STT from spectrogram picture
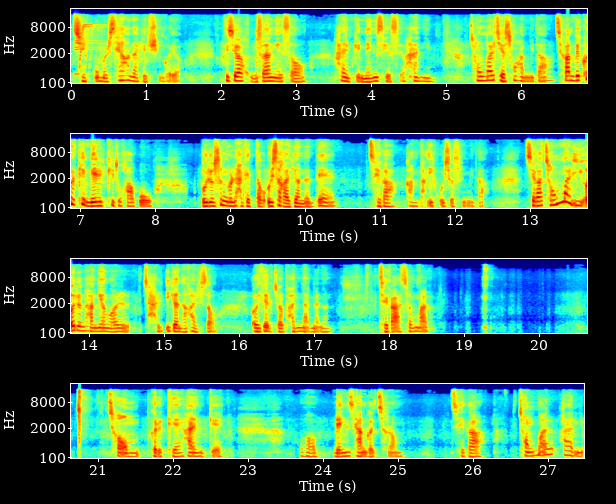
제 꿈을 생각나게 해주신 거예요. 그 제가 공사장에서 하나님께 맹세했어요. 하나님, 정말 죄송합니다. 제가 그렇게 매일 기도하고 의료 선거를 하겠다고 의사가 되었는데 제가 깜빡 잊고 있었습니다. 제가 정말 이 어려운 환경을 잘 이겨나가서 의대를 졸업한다면은 제가 정말 처음 그렇게 하나님께 어, 맹세한 것처럼 제가 정말 하나님이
